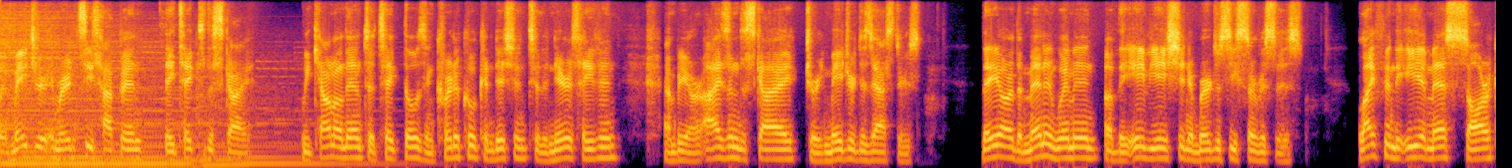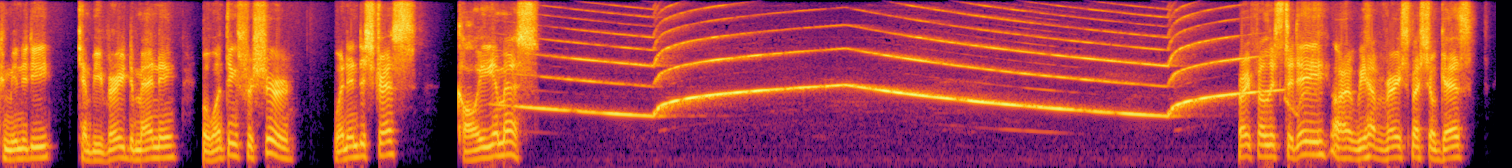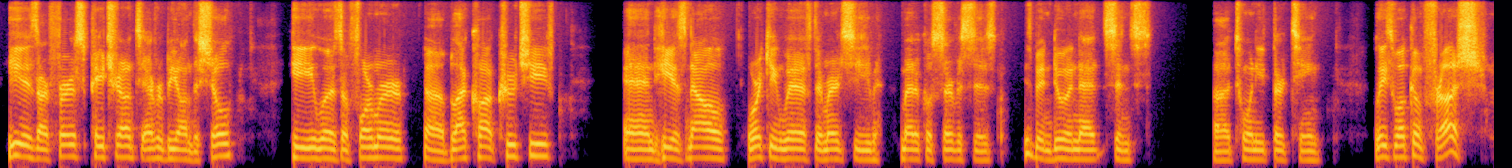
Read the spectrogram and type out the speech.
When major emergencies happen, they take to the sky. We count on them to take those in critical condition to the nearest haven and be our eyes in the sky during major disasters. They are the men and women of the aviation emergency services. Life in the EMS SAR community can be very demanding, but one thing's for sure when in distress, call EMS. All right, fellas, today uh, we have a very special guest. He is our first Patreon to ever be on the show. He was a former uh, Black Hawk crew chief, and he is now working with the emergency medical services. He's been doing that since uh, 2013. Please welcome Fresh.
